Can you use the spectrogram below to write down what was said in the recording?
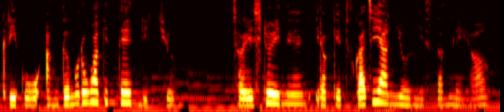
그리고 앙금으로 확인된 리튬. 저의 시료에는 이렇게 두 가지 양이온이 있었네요.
